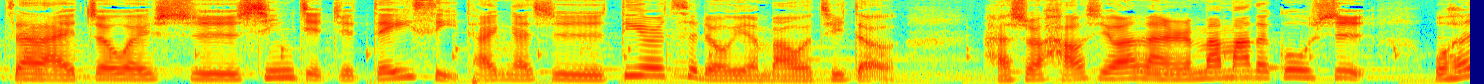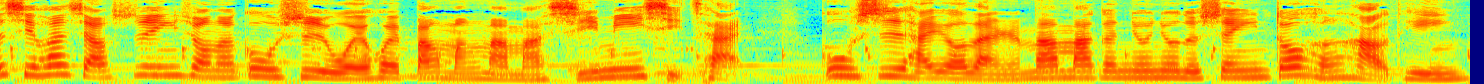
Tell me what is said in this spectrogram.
再来，这位是新姐姐 Daisy，她应该是第二次留言吧？我记得她说：“好喜欢懒人妈妈的故事，我很喜欢小狮英雄的故事，我也会帮忙妈妈洗米洗菜。故事还有懒人妈妈跟妞妞的声音都很好听。”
